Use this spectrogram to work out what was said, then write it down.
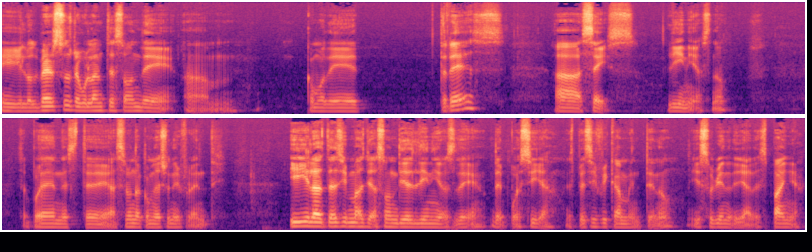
Y los versos regularmente son de como de 3 a 6 líneas, ¿no? Se pueden este, hacer una combinación diferente. Y las décimas ya son 10 líneas de, de, poesía, específicamente, ¿no? Y eso viene ya de España.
